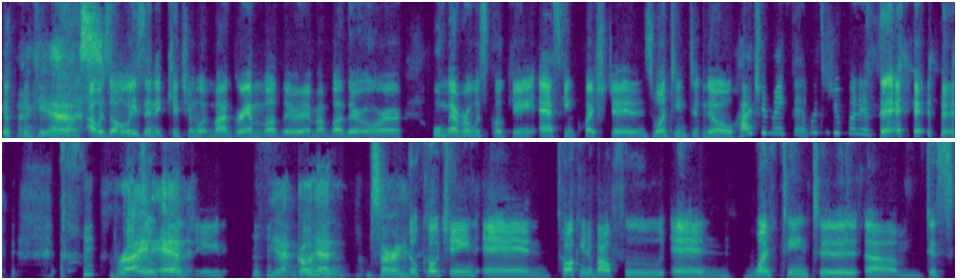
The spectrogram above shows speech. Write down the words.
yes. I was always in the kitchen with my grandmother and my mother or whomever was cooking, asking questions, wanting to know how'd you make that? What did you put in that? right. so and coaching, yeah, go ahead. I'm sorry. So coaching and talking about food and wanting to um, just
